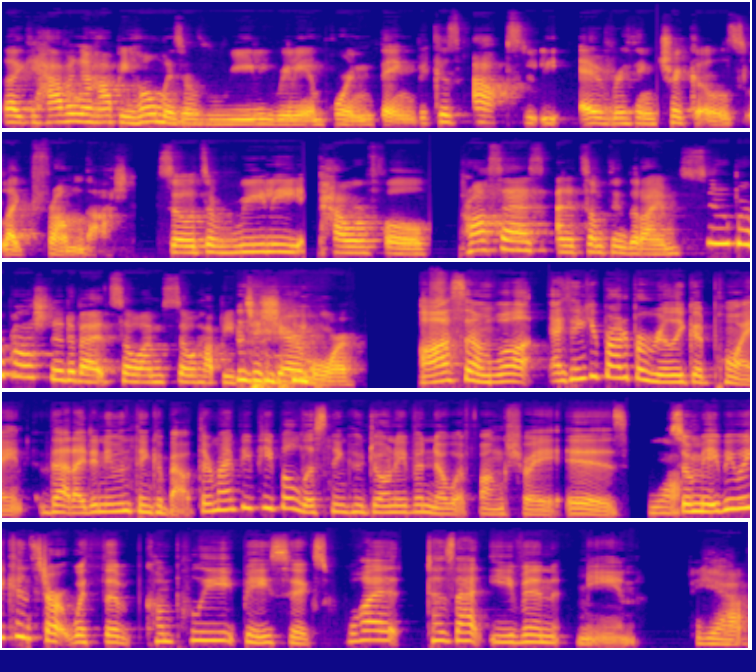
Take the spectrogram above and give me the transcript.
like having a happy home is a really, really important thing because absolutely everything trickles like from that. So it's a really powerful process and it's something that I'm super passionate about. So I'm so happy to share more. Awesome. Well, I think you brought up a really good point that I didn't even think about. There might be people listening who don't even know what feng shui is. Yeah. So maybe we can start with the complete basics. What does that even mean? Yeah.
